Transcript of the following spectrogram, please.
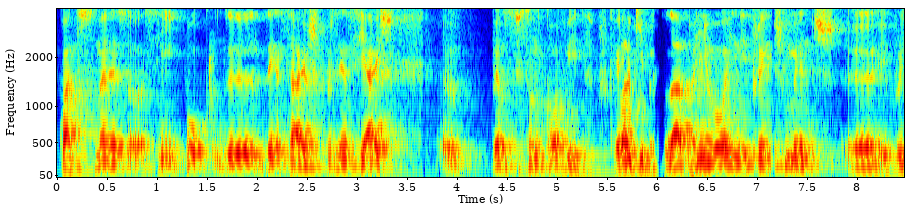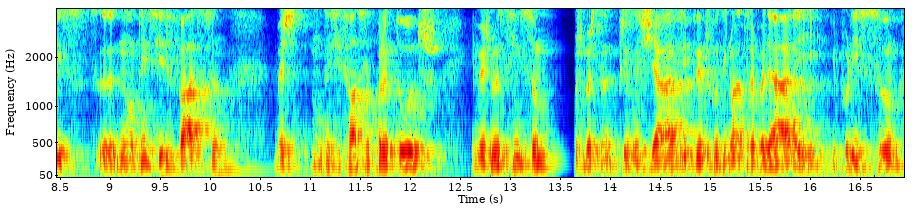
quatro semanas ou assim pouco de, de ensaios presenciais uh, pela situação de Covid, porque claro. a equipa toda apanhou em diferentes momentos uh, e por isso não tem sido fácil, mas não tem sido fácil para todos e mesmo assim somos bastante privilegiados e podemos continuar a trabalhar e, e por isso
